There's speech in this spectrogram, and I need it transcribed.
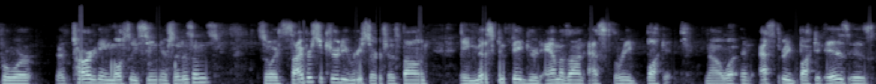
for uh, targeting mostly senior citizens. So, a cybersecurity research has found a misconfigured Amazon S3 bucket. Now, what an S3 bucket is is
